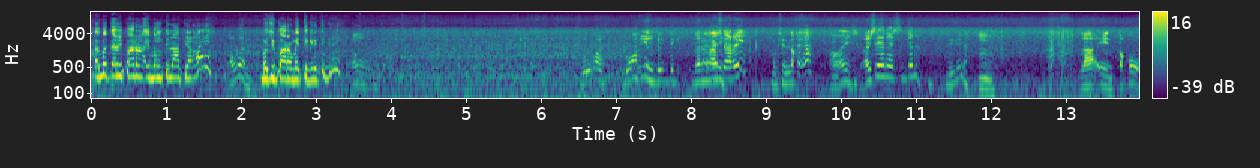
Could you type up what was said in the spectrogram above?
Ay, ba't ari parang ibang tilapia nga rin? Awan. Ba't yung parang may tigri-tigri? Oo. Bukas. Bukas di- ganun nga na rin. Magsinlaki ah. Ah, ayos. Ayos na yan, ayos na dyan. Hindi na. Mm. Lain, pako.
